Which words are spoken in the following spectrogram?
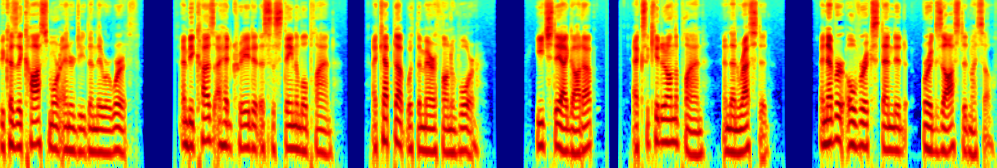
because they cost more energy than they were worth. And because I had created a sustainable plan, I kept up with the marathon of war. Each day I got up, executed on the plan, and then rested. I never overextended or exhausted myself,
